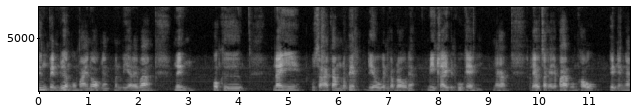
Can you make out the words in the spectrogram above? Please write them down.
ซึ่งเป็นเรื่องของภายนอกนะมันมีอะไรบ้างหนึ่งก็คือในอุตสาหกรรมประเภทเดียวกันกับเราเนี่ยมีใครเป็นคู่แข่งนะครับ แล้วศักยภาพของเขาเป็นยังไง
